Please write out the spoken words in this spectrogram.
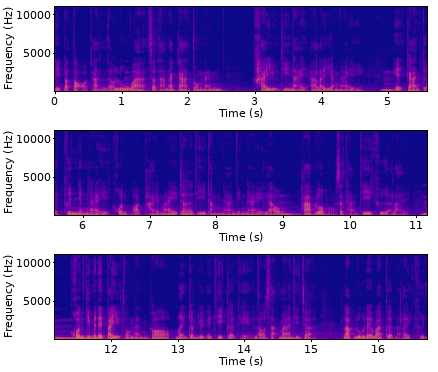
ะติดปะต่อกัน แล้วรู้ว่าสถานการณ์ตรงนั้น ใครอยู่ที่ไหนอะไรยังไง เหตุการณ์เกิดขึ้นยังไง คนปลอดภัยไหมเจ้าหน้าที่ทำงานยังไง แล้วภาพรวมของสถานที่คืออะไร คนที่ไม่ได้ไปอยู่ตรงนั้น ก็เหมือนกับอยู่ในที่เกิดเหตุ แล้วสามารถที่จะรับรู้ได้ว่าเกิดอะไรขึ้น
